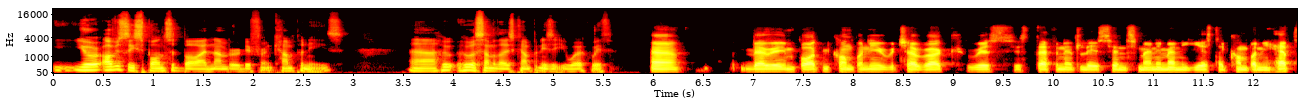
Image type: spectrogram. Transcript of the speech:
you're obviously sponsored by a number of different companies. Uh, who who are some of those companies that you work with? Uh, very important company which I work with is definitely since many many years the company HEPF.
